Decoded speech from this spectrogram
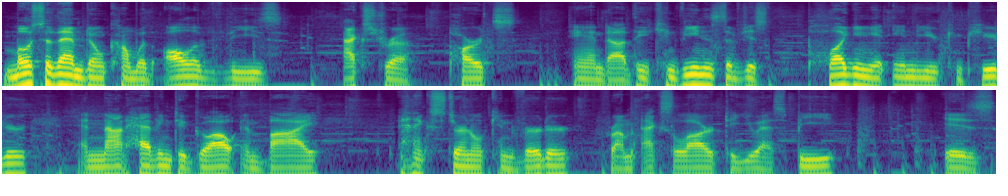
most of them don't come with all of these extra parts and uh, the convenience of just plugging it into your computer and not having to go out and buy an external converter from XLR to USB is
